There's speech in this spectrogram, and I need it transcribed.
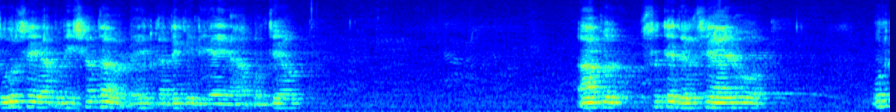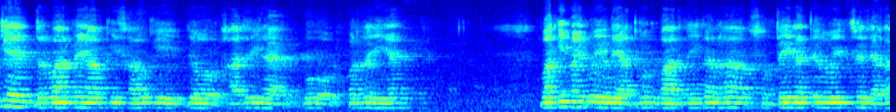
दूर से अपनी श्रद्धा भेंट करने के लिए यहाँ पहुँचे हो। आप सच्चे दिल से आए हो। उनके दरबार में आपकी साहु की जो हाजिरी है, वो पड़ रही है। बाकी मैं कोई अध्यात्मक बात नहीं कर रहा आप सुनते ही रहते हो इनसे ज़्यादा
